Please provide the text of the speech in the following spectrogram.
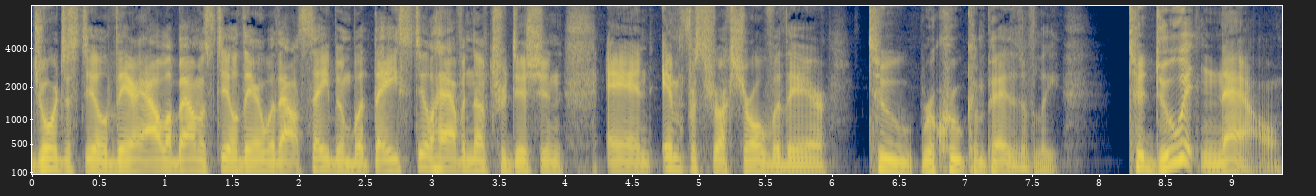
Georgia's still there, Alabama's still there without Saban, but they still have enough tradition and infrastructure over there to recruit competitively. To do it now,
